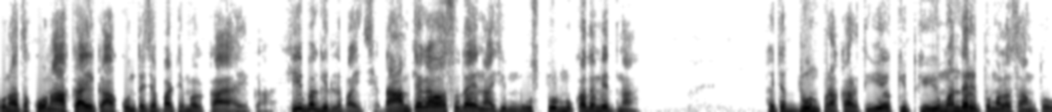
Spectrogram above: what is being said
कुणाचा कोण आका आहे का? कोण त्याच्या पाठीमाग काय आहे का? हे बघितलं पाहिजे. आता आमच्या गावातसुद्धा आहे ना ही ऊसतोड मुकादम आहेत ना ह्याच्यात दोन प्रकार आहेत. एक इतकी इमानदारी तुम्हाला सांगतो.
